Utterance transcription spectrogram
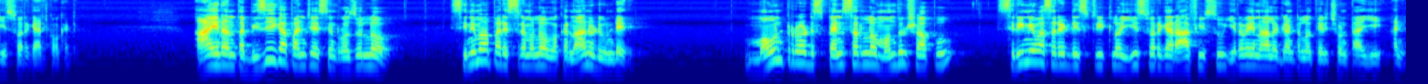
ఈశ్వర్ గారికి ఒకటి. ఆయన అంత బిజీగా పనిచేసిన రోజుల్లో సినిమా పరిశ్రమలో ఒక నానుడి ఉండేది. మౌంట్ రోడ్ స్పెన్సర్లో మందుల షాపు శ్రీనివాసరెడ్డి స్ట్రీట్లో ఈశ్వర్ గారి ఆఫీసు ఇరవై నాలుగు గంటలు తెరిచి ఉంటాయి అని.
